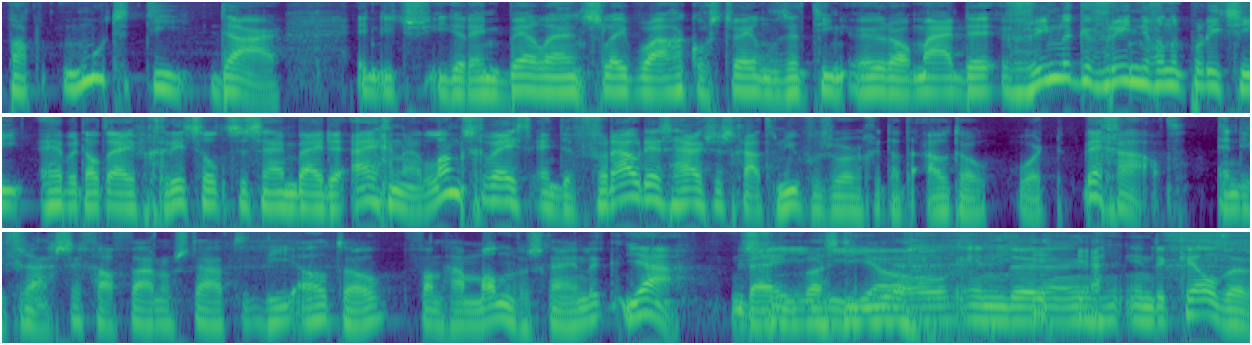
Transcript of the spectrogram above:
wat moet die daar? En dus iedereen bellen, een sleepwagen kost 210 euro. Maar de vriendelijke vrienden van de politie hebben dat even geritseld. Ze zijn bij de eigenaar langs geweest en de vrouw des huizes gaat er nu voor zorgen dat de auto wordt weggehaald. En die vraagt zich af, waarom staat die auto van haar man waarschijnlijk Ja, misschien was die... jou eh, in, de, Ja. in de kelder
